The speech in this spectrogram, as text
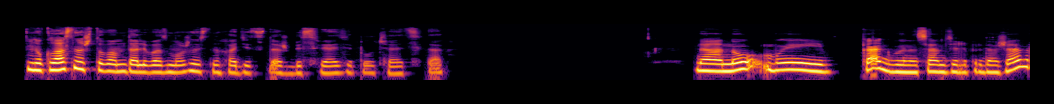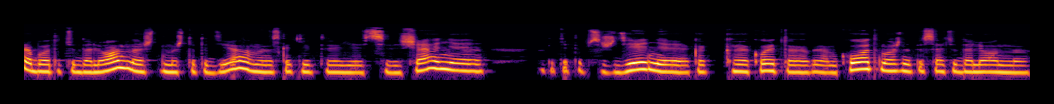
Ну, классно, что вам дали возможность находиться даже без связи, получается, так? Да, ну, мы как бы на самом деле продолжаем работать удаленно, что мы что-то делаем, у нас какие-то есть совещания, какие-то обсуждения, как какой-то там код можно писать удаленно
